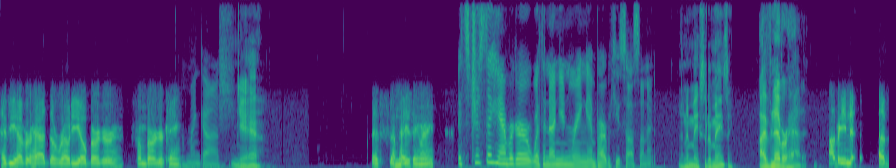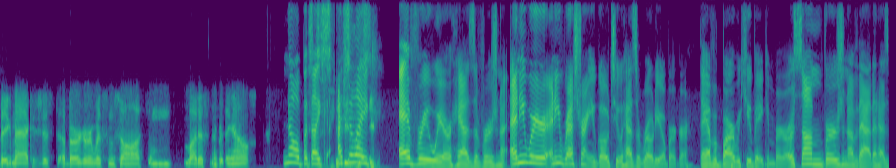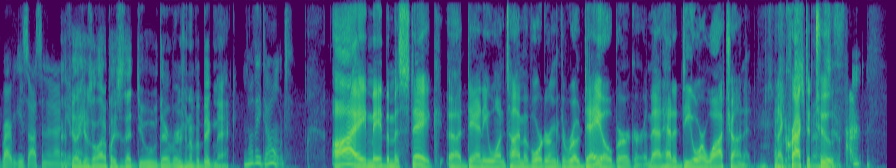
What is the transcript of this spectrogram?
Have you ever had the rodeo burger from Burger King? Oh my gosh. Yeah. It's amazing, right? It's just a hamburger with an onion ring and barbecue sauce on it. And it makes it amazing. I've never had it. I mean, a Big Mac is just a burger with some sauce and lettuce and everything else. No, but It's like I feel like everywhere has a version of anywhere any restaurant you go to has a rodeo burger. They have a barbecue bacon burger or some version of that that has barbecue sauce and an onion I feel like ring. there's a lot of places that do their version of a Big Mac. No, they don't. I made the mistake, uh, Danny, one time of ordering the Rodeo burger, and that had a Dior watch on it, and I Those are cracked a tooth.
